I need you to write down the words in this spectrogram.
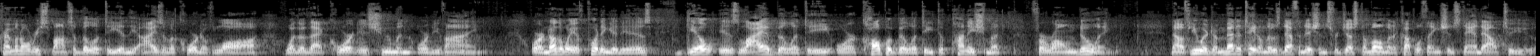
criminal responsibility in the eyes of a court of law, whether that court is human or divine. Or another way of putting it is guilt is liability or culpability to punishment for wrongdoing. Now, if you were to meditate on those definitions for just a moment, a couple things should stand out to you.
